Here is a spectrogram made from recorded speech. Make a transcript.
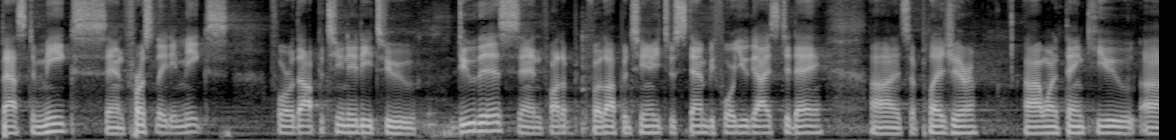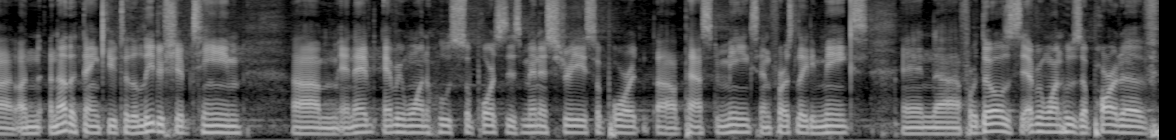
Pastor Meeks and First Lady Meeks for the opportunity to do this and for the, for the opportunity to stand before you guys today. Uh, it's a pleasure. Uh, I want to thank you, uh, an- another thank you to the leadership team um, and ev- everyone who supports this ministry, support uh, Pastor Meeks and First Lady Meeks, and uh, for those, everyone who's a part of,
